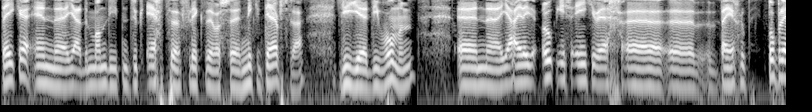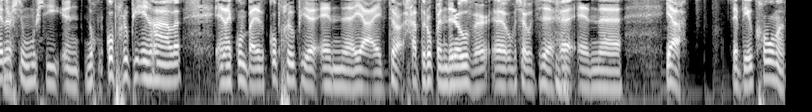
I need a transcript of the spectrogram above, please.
teken. En ja, de man die het natuurlijk echt flikte was Nicky Terpstra. Die, die won hem. En ja, hij reed ook zijn eentje weg bij een groep toprenners. Toen moest hij een, nog een kopgroepje inhalen. En hij komt bij het kopgroepje en ja, hij gaat erop en erover, om het zo te zeggen. En ja, heeft hij ook gewonnen.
